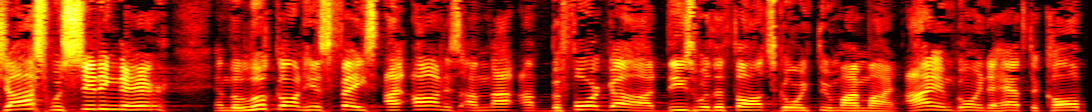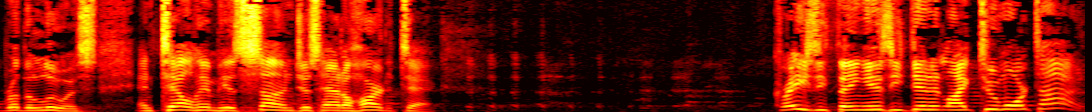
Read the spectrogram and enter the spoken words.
Josh was sitting there and the look on his face, I honest, I'm not, I'm, before God, these were the thoughts going through my mind. I am going to have to call Brother Lewis and tell him his son just had a heart attack. Crazy thing is he did it like two more times.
